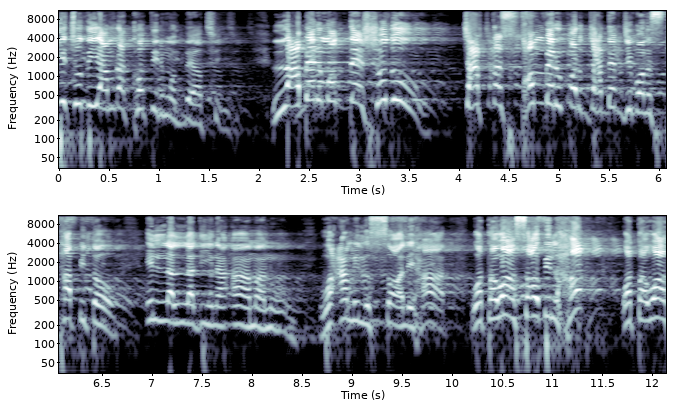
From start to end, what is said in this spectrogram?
কিছু দিয়ে আমরা ক্ষতির মধ্যে আছি। লাভের মধ্যে শুধু চারটা স্তম্ভের উপর যাদের জীবন স্থাপিত আমানু ওয়া ওয়া ওয়া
